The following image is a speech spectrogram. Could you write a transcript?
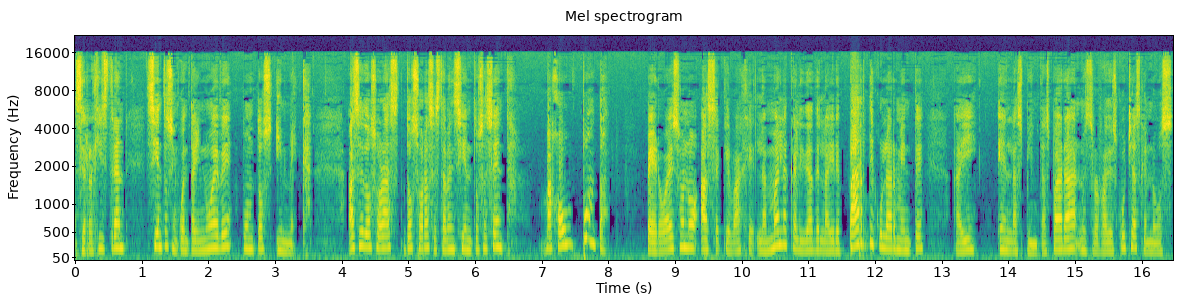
se registran 159 puntos y meca. Hace dos horas, dos horas estaba en 160. Bajó un punto, pero eso no hace que baje la mala calidad del aire, particularmente ahí en las pintas. Para nuestros radioescuchas que nos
